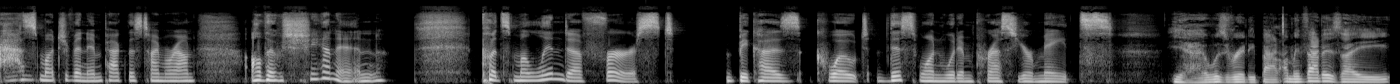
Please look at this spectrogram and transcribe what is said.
as much of an impact this time around, although Shannon puts Melinda first because, quote, this one would impress your mates. Yeah, it was really bad. I mean, that is a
